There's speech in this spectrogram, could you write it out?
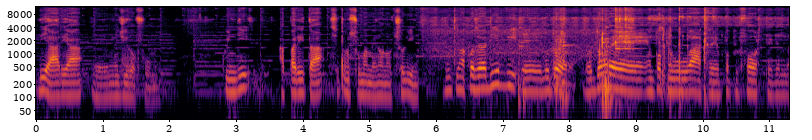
di aria eh, nel girofumi. Quindi a parità si consuma meno nocciolino. L'ultima cosa da dirvi è l'odore. L'odore è un po' più acre, un po' più forte del,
